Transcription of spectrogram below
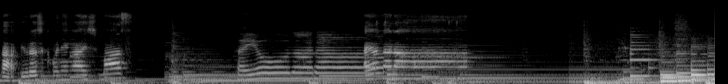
またよろしくお願いします。さようなら。さようなら。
